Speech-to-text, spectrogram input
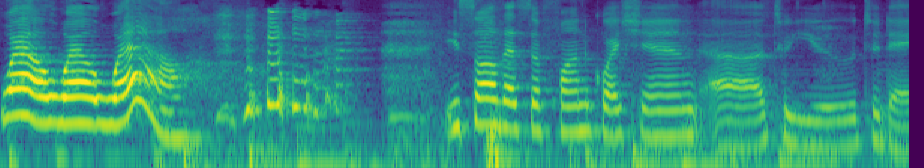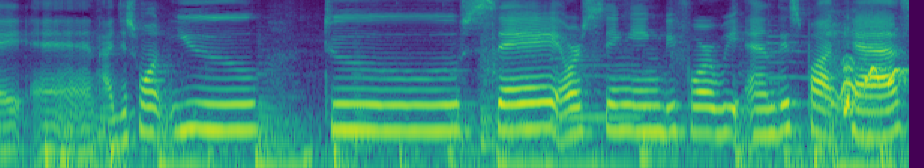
Well, well, well. Isol, that's a fun question uh, to you today, and I just want you to say or singing before we end this podcast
